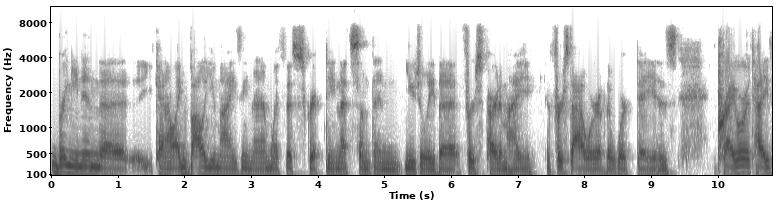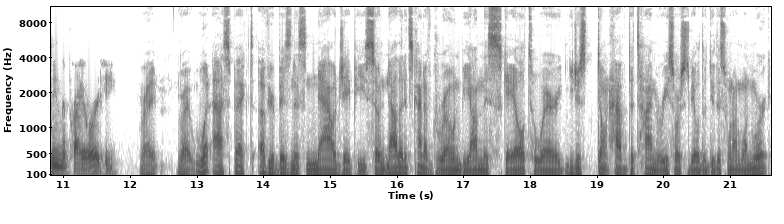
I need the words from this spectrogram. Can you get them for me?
bringing in the kind of like volumizing them with the scripting. That's something usually the first part of my first hour of the workday is prioritizing the priority. Right Right. What aspect of your business now, JP? So now that it's kind of grown beyond this scale to where you just don't have the time or resources to be able to do this one on one work,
